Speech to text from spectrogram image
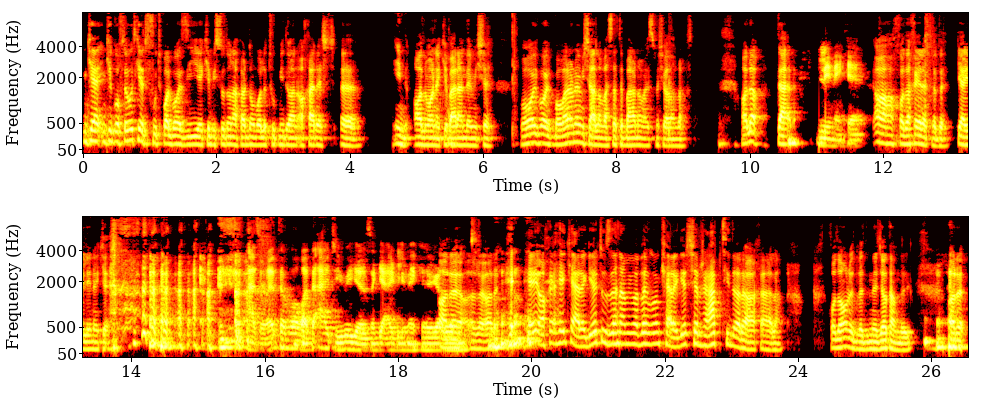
لینکر لینکر گفته بود که فوتبال بازیه که 22 نفر دنبال توپ می‌دوئن آخرش این آلمانه که برنده میشه. وای وای باورم نمیشه الان وسط برنامه اسمش یادم رفت. حالا در لینکه. آه خدا خیرت بده. گری لینکه. از اتفاقات عجیبی گرزه گری لینکه آره آره آره. هی آخه هی کرگر تو ذهنم میاد میگم کرگر چه ربطی داره آخه الان. خدا اون رو بده نجات هم دادی. آره.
